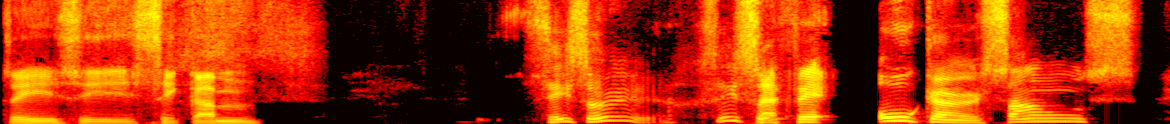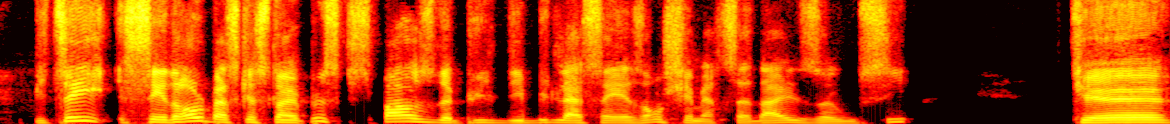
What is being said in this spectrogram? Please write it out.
C'est- comme. C'est sûr, c'est sûr. Ça fait aucun sens. Puis, tu sais, c'est drôle parce que c'est un peu ce qui se passe depuis le début de la saison chez Mercedes aussi. Que,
